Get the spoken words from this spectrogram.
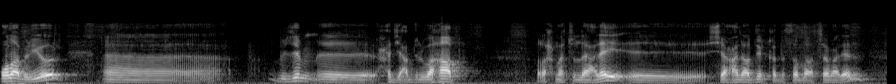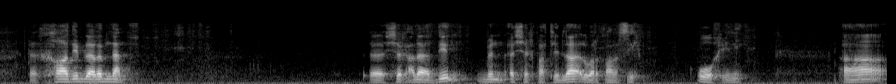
olabiliyor. Ee, bizim e, Hacı Abdülvehhab rahmetullahi aleyh e, Şeyh Alaaddin Kaddesallahu aleyhi ve sellem'in e, hadimlerinden e, Şeyh Alaaddin bin Şeyh Fatihullah el-Varkanisi. Uğhini. Aha,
